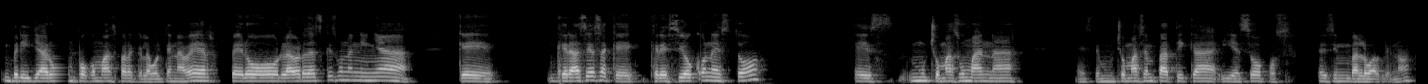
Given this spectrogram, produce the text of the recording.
brillar un poco más para que la volteen a ver, pero la verdad es que es una niña que gracias a que creció con esto, es mucho más humana, este, mucho más empática y eso pues es invaluable, ¿no?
